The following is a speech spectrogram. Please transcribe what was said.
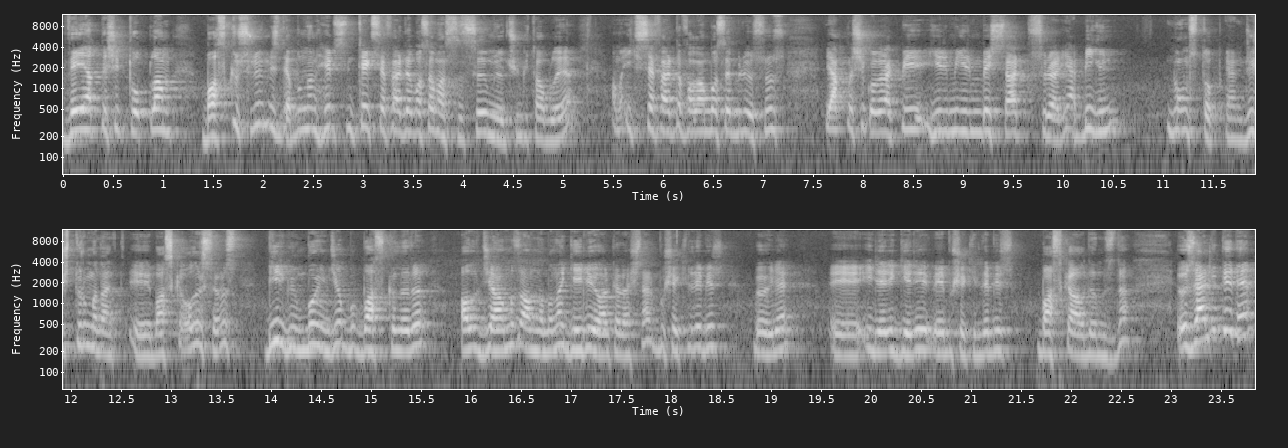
Ve yaklaşık toplam baskı süremizde bunların hepsini tek seferde basamazsınız. Sığmıyor çünkü tabloya. Ama iki seferde falan basabiliyorsunuz. Yaklaşık olarak bir 20-25 saat sürer. Yani bir gün non-stop yani hiç durmadan e, baskı alırsanız bir gün boyunca bu baskıları alacağımız anlamına geliyor arkadaşlar. Bu şekilde bir böyle e, ileri geri ve bu şekilde bir baskı aldığımızda. Özellikle de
